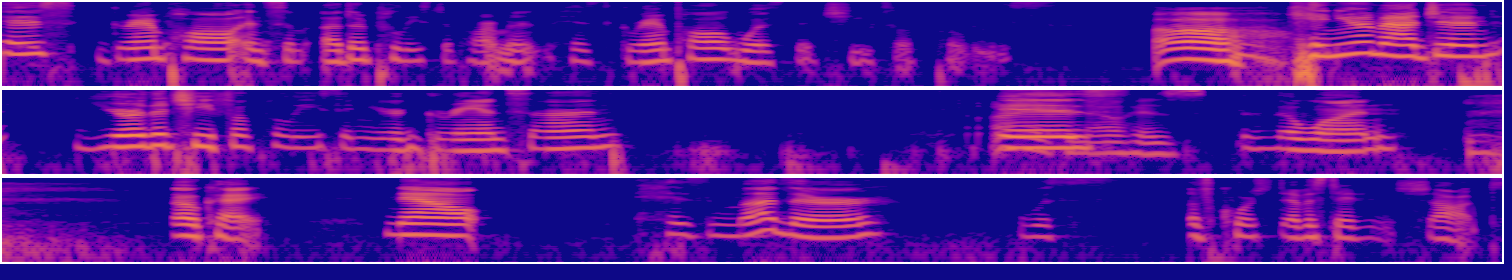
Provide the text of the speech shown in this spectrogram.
his grandpa and some other police department. His grandpa was the chief of police. Oh. Can you imagine? You're the chief of police, and your grandson I Is- his. the one. Okay. Now, his mother was, of course, devastated and shocked.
